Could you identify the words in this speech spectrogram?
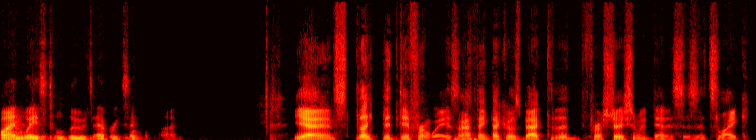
find ways to lose every single time. Yeah, and it's like the different ways. And I think that goes back to the frustration with Dennis is it's like,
